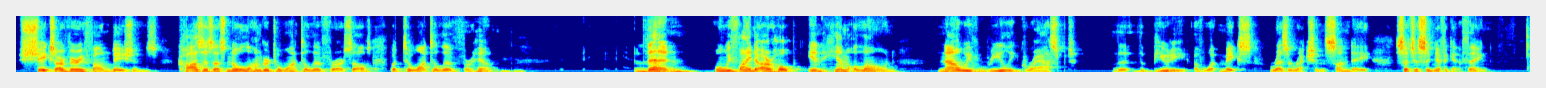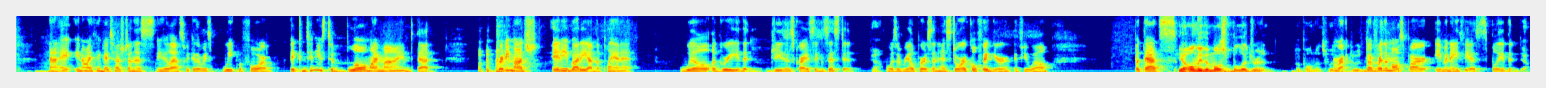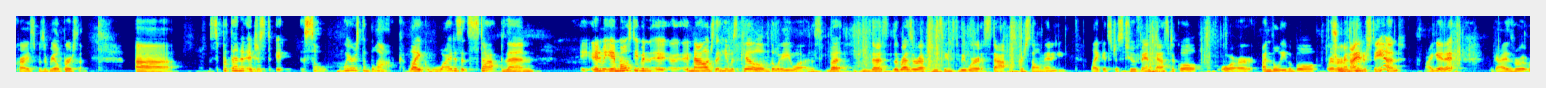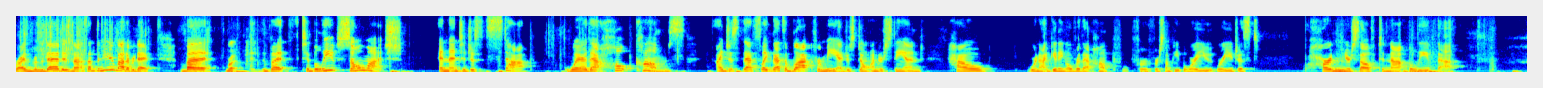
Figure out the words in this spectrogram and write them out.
shakes our very foundations causes us no longer to want to live for ourselves but to want to live for him Mhm. then when we find our hope in him alone now we've really grasped the the beauty of what makes resurrection sunday such a significant thing And I, you know, I think I touched on this either last week or the week- before. It continues to blow my mind that pretty much anybody on the planet will agree that Jesus Christ existed. Yeah. Was a real person, historical figure, if you will. But that's yeah only the most belligerent opponents would right would but for the most part even atheists believe that Yeah. christ was a real person. Uh but then it just it, so where's the block? Like why does it stop then? And, and most even uh, acknowledge that he was killed the way he was but that's the resurrection seems to be where it stops for so many. Like it's just too fantastical or unbelievable or whatever. Sure. and i understand. I get it. Guys rising from the dead is not something you hear about every day but Right. but to believe so much and then to just stop where that hope comes i just that's like that's a block for me i just don't understand how we're not getting over that hump for for some people where you where you just harden yourself to not believe that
